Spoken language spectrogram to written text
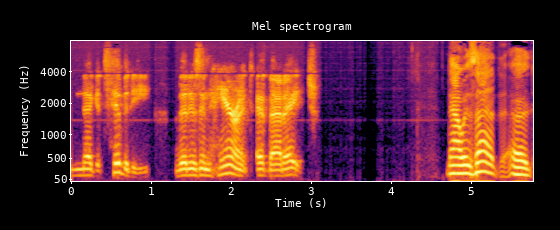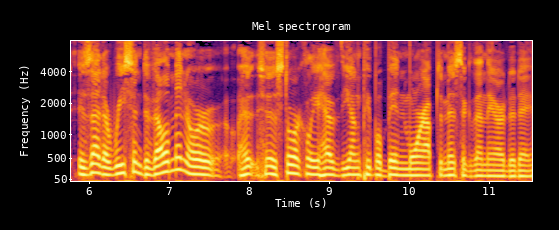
negativity that is inherent at that age. Now, is that uh, is that a recent development, or historically have the young people been more optimistic than they are today?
